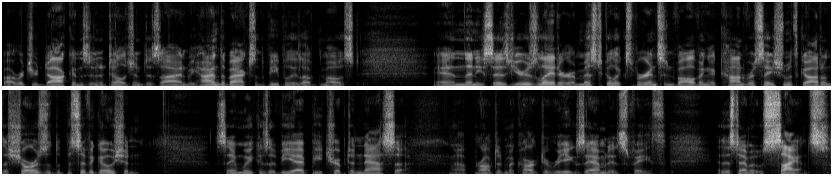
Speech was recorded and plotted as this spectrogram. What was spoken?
about Richard Dawkins and intelligent design behind the backs of the people he loved most. And then he says, years later, a mystical experience involving a conversation with God on the shores of the Pacific Ocean. Same week as a VIP trip to NASA uh, prompted McHargue to re examine his faith. This time it was science,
